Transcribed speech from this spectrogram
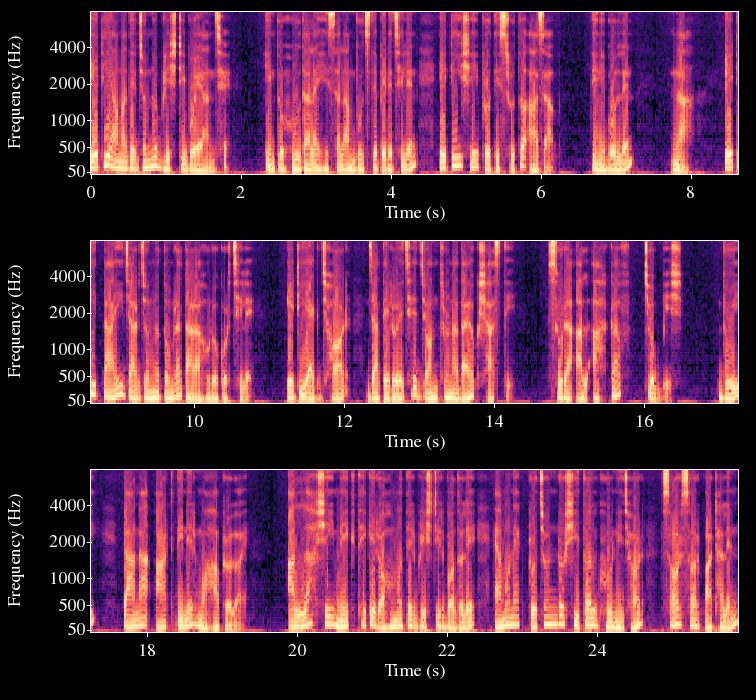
এটি আমাদের জন্য বৃষ্টি বয়ে আনছে। কিন্তু হুদ আলাইহিসাল্লাম বুঝতে পেরেছিলেন, এটিই সেই প্রতিশ্রুত আজাব তিনি বললেন, না, এটি তাই যার জন্য তোমরা তাড়াহুড়ো করছিলে। এটি এক ঝড় যাতে রয়েছে যন্ত্রণাদায়ক শাস্তি। সুরা আল আহকাফ চব্বিশ। দুই, টানা আট দিনের মহাপ্রলয়। আল্লাহ সেই মেঘ থেকে রহমতের বৃষ্টির বদলে এমন এক প্রচণ্ড শীতল ঘূর্ণিঝড় সরসর পাঠালেন,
